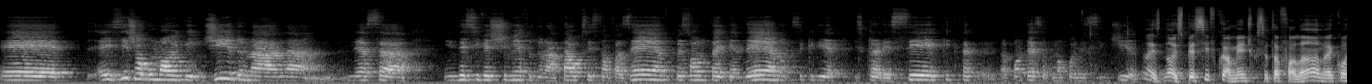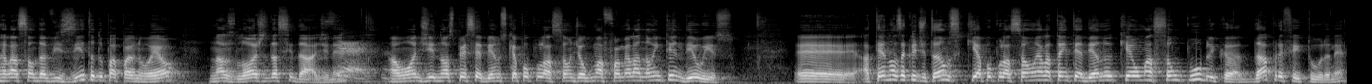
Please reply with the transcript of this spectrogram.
é, existe algum mal entendido na, na, nessa, nesse investimento do Natal que vocês estão fazendo? O pessoal não está entendendo, que você queria esclarecer? O que, que tá, acontece alguma coisa nesse sentido? Mas, não, especificamente o que você está falando é com relação da visita do Papai Noel nas lojas da cidade, né? Certo. Onde nós percebemos que a população, de alguma forma, ela não entendeu isso. É, até nós acreditamos que a população ela está entendendo que é uma ação pública da prefeitura, né?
